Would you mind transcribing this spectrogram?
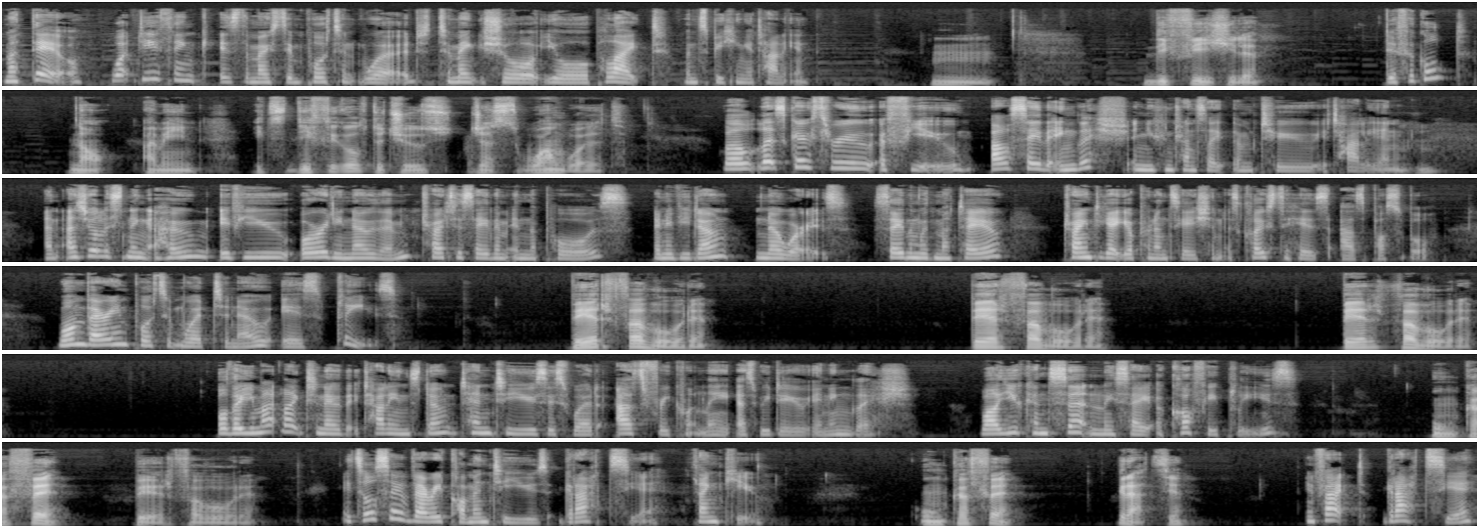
Matteo, what do you think is the most important word to make sure you're polite when speaking Italian? Hmm. Difficile. Difficult? No, I mean, it's difficult to choose just one word. Well, let's go through a few. I'll say the English and you can translate them to Italian. Mhm. And as you're listening at home, if you already know them, try to say them in the pause. And if you don't, no worries. Say them with Matteo, trying to get your pronunciation as close to his as possible. One very important word to know is please. Per favore. Per favore. Per favore. Although you might like to know that Italians don't tend to use this word as frequently as we do in English. While you can certainly say a coffee, please, Un caffè, per favore. it's also very common to use grazie, thank you. Un caffè. Grazie. In fact, grazie,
